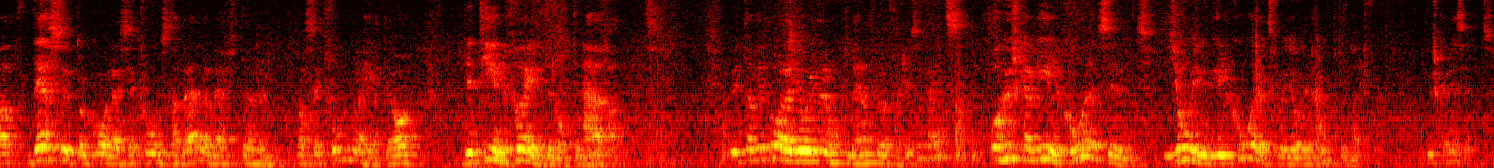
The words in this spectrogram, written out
Att dessutom kolla i sektionstabellen efter vad sektionerna heter, ja, det tillför inte något i det här fallet. Utan vi bara joinar ihop member och participants. Och hur ska villkoret se ut? Join-villkoret för att joina ihop de där två. Hur ska det se ut?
